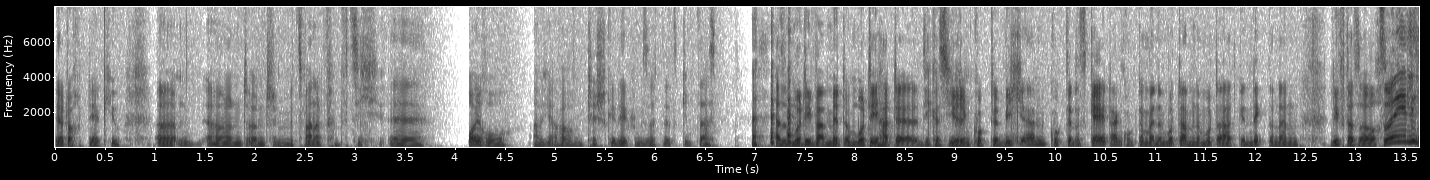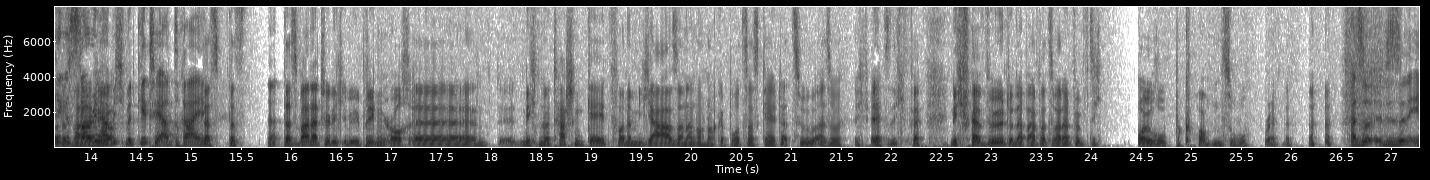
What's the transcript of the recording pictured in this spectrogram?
Ja, doch, der Cube. Ähm, und, und mit 250 äh, Euro habe ich einfach auf den Tisch gelegt und gesagt, jetzt gibt das. Also Mutti war mit und Mutti hatte, die Kassierin guckte mich an, guckte das Geld an, guckte meine Mutter, meine Mutter hat genickt und dann lief das auch. So eine ähnliche Story habe ich mit GTA 3. Das, das, ja. das war natürlich im Übrigen auch äh, nicht nur Taschengeld vor einem Jahr, sondern auch noch Geburtstagsgeld dazu. Also ich bin jetzt nicht, ver nicht verwöhnt und habe einfach 250 Euro bekommen, so random. Also so eine ähnliche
